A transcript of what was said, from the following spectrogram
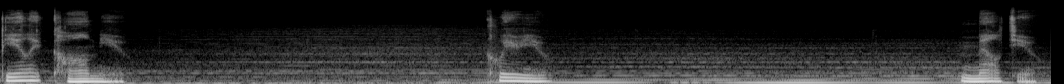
Feel it calm you. Clear you, melt you.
